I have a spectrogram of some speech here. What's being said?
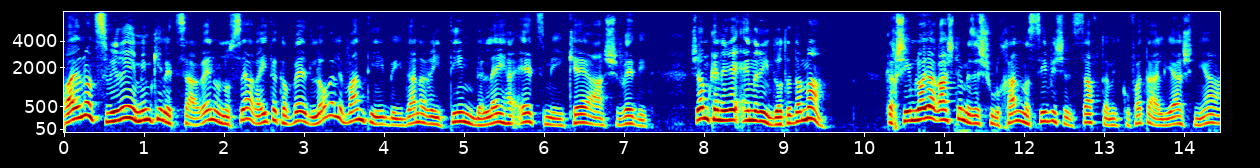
רעיונות סבירים, אם כי לצערנו נושא הרהיט הכבד לא רלוונטי בעידן הרהיטים דלי העץ מאיקאה השוודית, שם כנראה אין רעידות אדמה. כך שאם לא ירשתם איזה שולחן מסיבי של סבתא מתקופת העלייה השנייה,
